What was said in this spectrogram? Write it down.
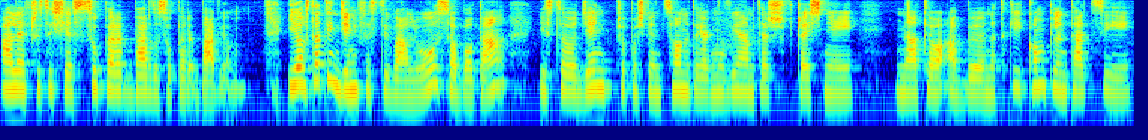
Ale wszyscy się super, bardzo super bawią. I ostatni dzień festiwalu, sobota, jest to dzień poświęcony, tak jak mówiłam też wcześniej, na to, aby na takiej komplentacji,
